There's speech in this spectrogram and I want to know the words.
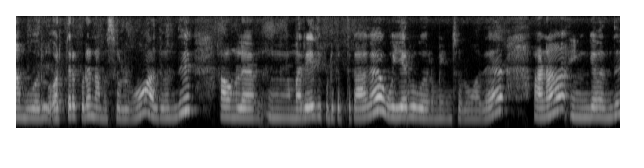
நம்ம ஒரு ஒருத்தரை கூட நம்ம சொல்லுவோம். அது வந்து அவங்கள மரியாதை கொடுக்கறதுக்காக உயர்வு ஒருமைன்னு சொல்லுவோம் அதை. ஆனால் இங்கே வந்து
